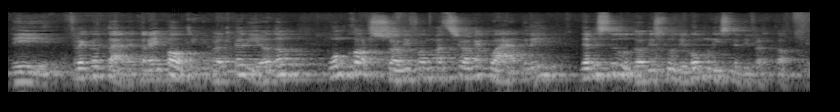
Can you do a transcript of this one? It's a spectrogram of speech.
di frequentare tra i pochi di quel periodo un corso di formazione quadri dell'Istituto di Studi Comunisti di Fertocchio.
